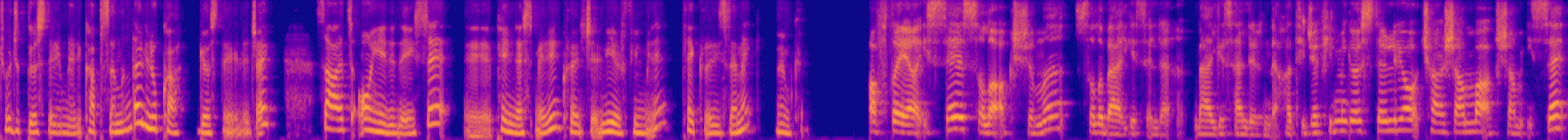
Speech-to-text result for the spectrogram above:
çocuk gösterimleri kapsamında Luca gösterilecek. Saat 17'de ise e, Pelin Esmer'in Kraliçe Lear filmini tekrar izlemek mümkün. Haftaya ise salı akşamı salı belgeseli, belgesellerinde Hatice filmi gösteriliyor. Çarşamba akşam ise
